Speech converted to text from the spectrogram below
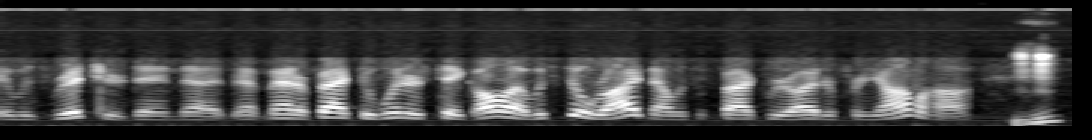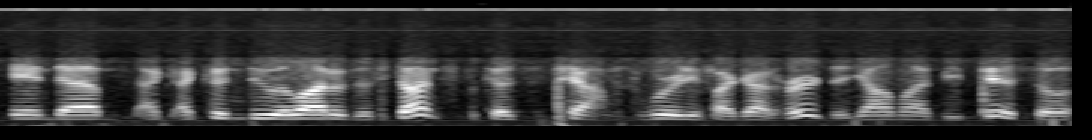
it was Richard, and uh, as a matter of fact, the winners take all. I was still riding. I was a factory rider for Yamaha, hmm and um, I, I couldn't do a lot of the stunts because I was worried if I got hurt that Yamaha would be pissed. So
